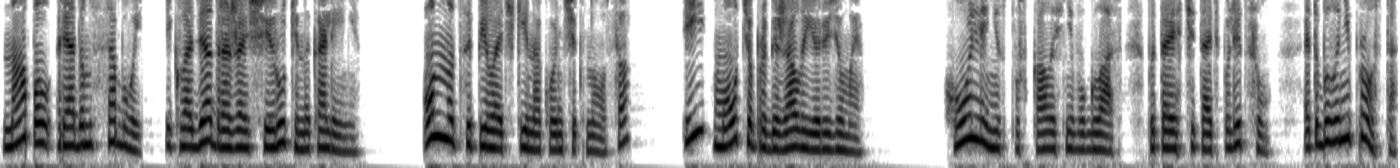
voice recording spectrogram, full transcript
на пол рядом с собой и кладя дрожащие руки на колени. Он нацепил очки на кончик носа, и молча пробежал ее резюме. Холли не спускала с него глаз, пытаясь читать по лицу. Это было непросто.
